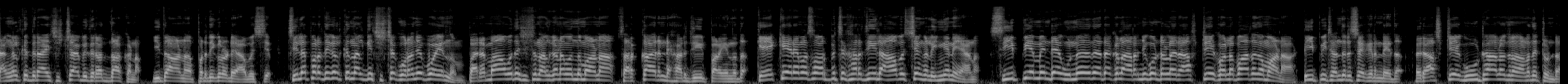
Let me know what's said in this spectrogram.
തങ്ങൾക്കെതിരായ ശിക്ഷാവിധി റദ്ദാക്കണം. ഇതാണ് പ്രതികളുടെ ആവശ്യം. ചില പ്രതികൾക്ക് നൽകിയ ശിക്ഷ കുറഞ്ഞുപോയെന്നും പരമാവധി ശിക്ഷ നൽകണമെന്നുമാണ് സർക്കാരിന്റെ ഹർജിയിൽ പറയുന്നത്. കെ കെ രമ സമർപ്പിച്ച ഹർജിയിൽ ആവശ്യങ്ങൾ ഇങ്ങനെയാണ്. സി പി എമ്മിന്റെ ഉന്നത നേതാക്കൾ അറിഞ്ഞുകൊണ്ടുള്ള രാഷ്ട്രീയ കൊലപാതകമാണ് ടി പി ചന്ദ്രശേഖരന്റേത്. രാഷ്ട്രീയ ഗൂഢാലോചന നടന്നിട്ടുണ്ട്.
